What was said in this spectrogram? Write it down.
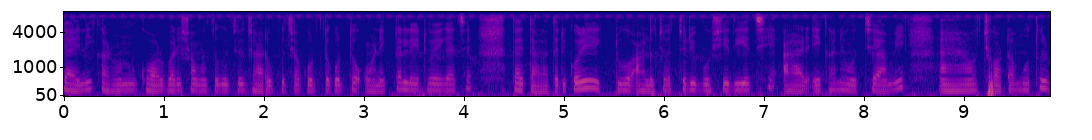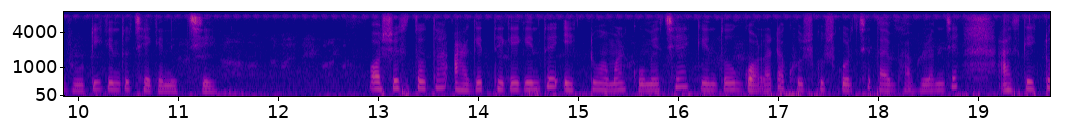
যাইনি কারণ ঘর বাড়ি সমস্ত কিছু ঝাড়ু পোছা করতে করতে অনেকটা লেট হয়ে গেছে। তাই তাড়াতাড়ি করে একটু আলু চচ্চড়ি বসিয়ে দিয়েছি। আর এখানে হচ্ছে আমি ছটা মতো রুটি কিন্তু ছেঁকে নিচ্ছি। অসুস্থতা আগের থেকে কিন্তু একটু আমার কমেছে, কিন্তু গলাটা খুসখুস করছে, তাই ভাবলাম যে আজকে একটু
